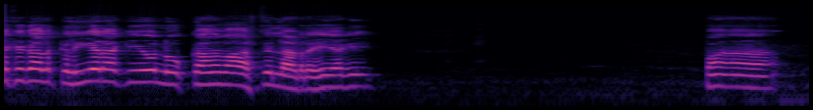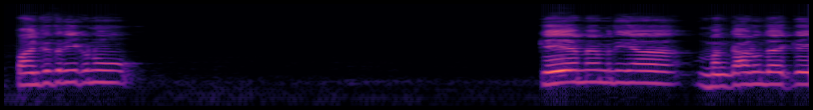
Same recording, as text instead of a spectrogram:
ਇੱਕ ਗੱਲ ਕਲੀਅਰ ਆ ਕਿ ਉਹ ਲੋਕਾਂ ਵਾਸਤੇ ਲੜ ਰਹੇ ਹੈਗੇ। 5 ਤਰੀਕ ਨੂੰ ਕੇਐਮਐਮ ਦੀਆਂ ਮੰਗਾਂ ਨੂੰ ਲੈ ਕੇ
